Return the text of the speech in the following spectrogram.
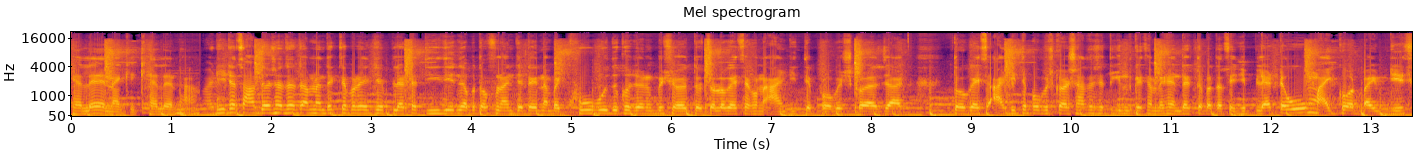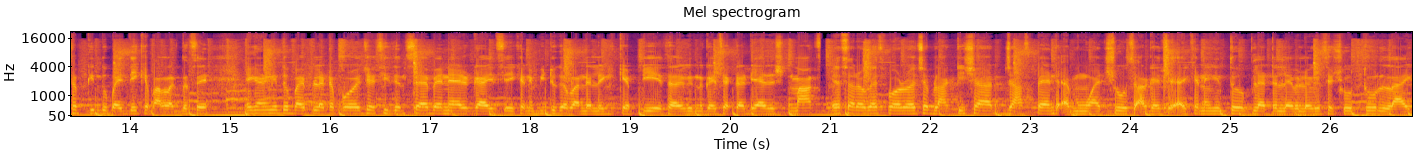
খেলে নাকি খেলে না? বাড়িটা চার দেওয়ার সাথে আমরা দেখতে পারি যে প্লেয়ারটা দিয়ে দিয়ে যাব তো অফলাইন যেটা না ভাই খুবই দুঃখজনক বিষয়। তো চলো গেছে এখন আইডিতে প্রবেশ করা যাক। তো গাইস আইডিতে প্রবেশ করার সাথে সাথে কিন্তু গাইস আমরা এখানে দেখতে পাচ্ছি যে প্লেয়ারটা ও মাই গড ভাই, যেসব কিন্তু ভাই দেখে ভালো লাগতেছে। এখানে কিন্তু ভাই প্লেয়ারটা পড়েছে সিজন সেভেন এর গাইস এখানে বিটুকে বান্ডেল ক্যাপটি এছাড়াও কিন্তু গাইস একটা ডিয়ারেস্ট মাস্ক এছাড়াও গাইস পরে রয়েছে ব্ল্যাক টি শার্ট জাফ প্যান্ট এবং হোয়াইট শুজ আর গাইস এখানে কিন্তু প্লেয়ারটার লেভেল হয়ে গেছে সত্তর লাইক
